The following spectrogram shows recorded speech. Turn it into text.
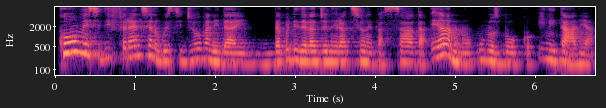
Come si differenziano questi giovani dai- da quelli della generazione passata e hanno uno sbocco in Italia?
